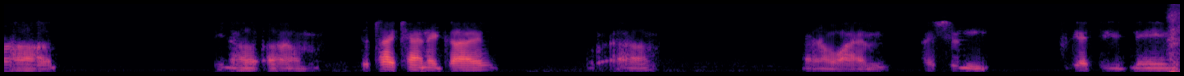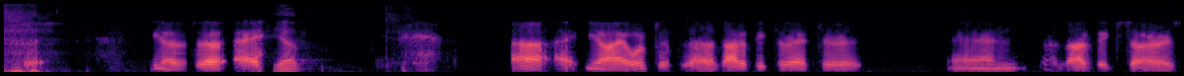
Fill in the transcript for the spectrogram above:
uh, you know, um, the Titanic guy. Uh, I don't know why I'm, I shouldn't forget these names, but, you know, so I, Yep. uh, I, you know, I worked with a lot of big directors and a lot of big stars.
